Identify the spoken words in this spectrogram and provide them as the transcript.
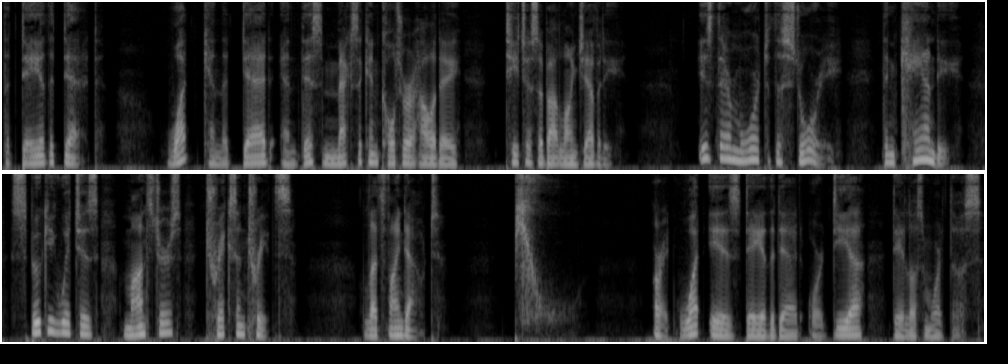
the Day of the Dead. What can the dead and this Mexican cultural holiday teach us about longevity? Is there more to the story than candy, spooky witches, monsters, tricks, and treats? Let's find out. Pew! All right, what is Day of the Dead or Dia de los Muertos?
